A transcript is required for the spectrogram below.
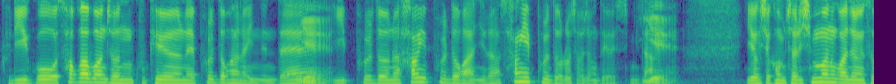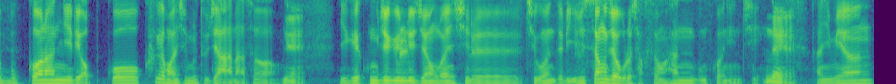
그리고 서가번 전 국회의원의 폴더가 하나 있는데 예. 이 폴더는 하위 폴더가 아니라 상위 폴더로 저장되어 있습니다. 예, 이 역시 검찰이 신문 과정에서 묻거나 한 일이 없고 크게 관심을 두지 않아서 네, 이게 공직윤리지원관실 직원들이 일상적으로 작성한 문건인지 네. 아니면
